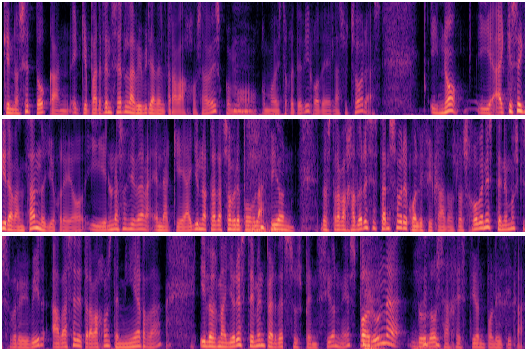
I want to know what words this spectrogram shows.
que no se tocan y que parecen ser la Biblia del trabajo, ¿sabes? Como, como esto que te digo, de las ocho horas. Y no, y hay que seguir avanzando, yo creo. Y en una sociedad en la que hay una clara sobrepoblación, los trabajadores están sobrecualificados, los jóvenes tenemos que sobrevivir a base de trabajos de mierda y los mayores temen perder sus pensiones por una dudosa gestión política.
